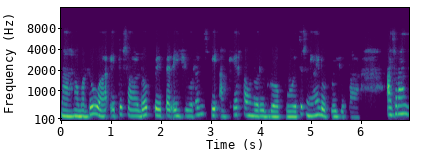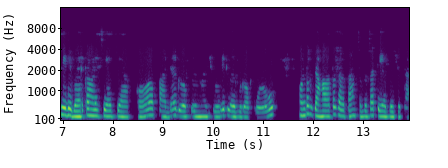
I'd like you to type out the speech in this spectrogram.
Nah, nomor 2 itu saldo prepaid insurance di akhir tahun 2020 itu senilai 20 juta. Asuransi dibayarkan oleh Siaciako pada 25 Juli 2020 untuk jangka waktu satu tahun sebesar 30 juta.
